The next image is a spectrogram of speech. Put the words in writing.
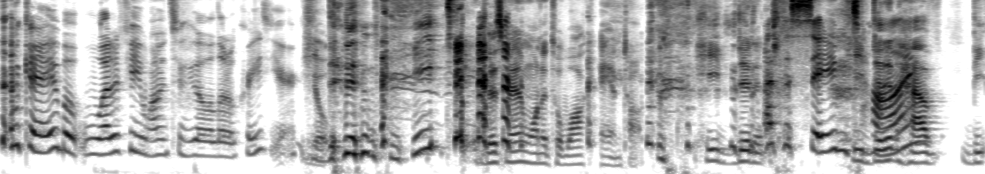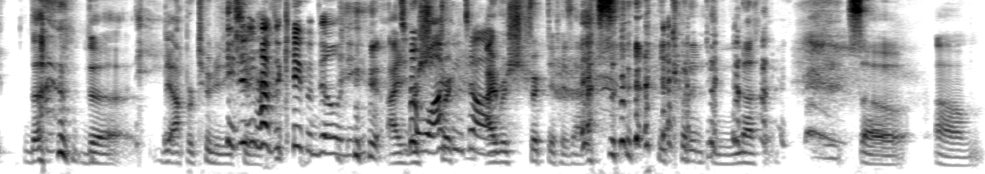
okay, but what if he wanted to go a little crazier He Yo. didn't need to. this man wanted to walk and talk. He didn't. at the same He didn't have the the the the opportunity He didn't have the capability. I to walk and talk. I restricted his ass. he couldn't do nothing. So um,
